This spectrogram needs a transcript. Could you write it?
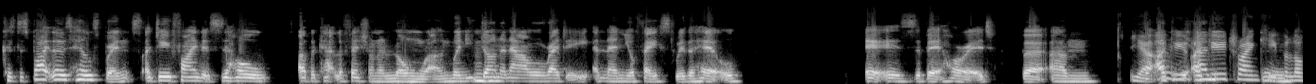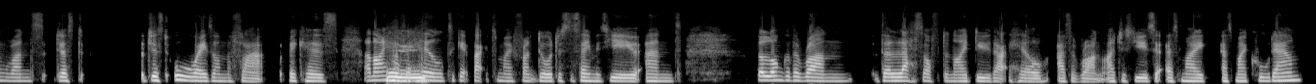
because despite those hill sprints, I do find it's the whole other kettle of fish on a long run. When you've Mhm. done an hour already and then you're faced with a hill, it is a bit horrid. But um, Yeah, But I do. I do try and keep the Mm. long runs just, just always on the flat because, and I have a Mm. hill to get back to my front door, just the same as you. And the longer the run, the less often I do that hill as a run. I just use it as my as my cool down,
